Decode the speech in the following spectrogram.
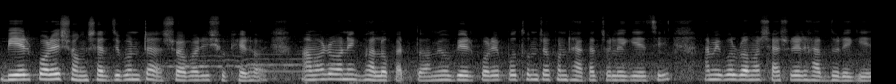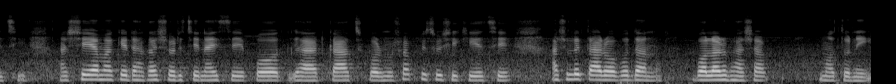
বিয়ের পরে সংসার জীবনটা সবারই সুখের হয়। আমারও অনেক ভালো কাটতো। আমিও বিয়ের পরে প্রথম যখন ঢাকা চলে গিয়েছি, আমি বলব আমার শাশুড়ির হাত ধরে গিয়েছি। আর সে আমাকে ঢাকা শহরে চেনাইছে পথ ঘাট কাজকর্ম সব কিছু শিখিয়েছে। আসলে তার অবদান বলার ভাষা মতো নেই।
